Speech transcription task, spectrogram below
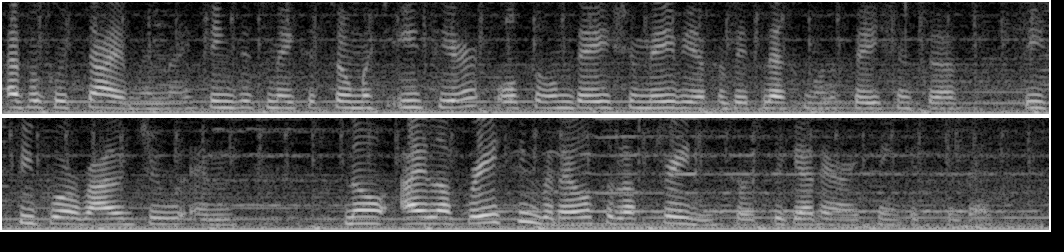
have a good time and I think this makes it so much easier. Also on days you maybe have a bit less motivation to have these people around you and no, I love racing but I also love training so together I think it's the best.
